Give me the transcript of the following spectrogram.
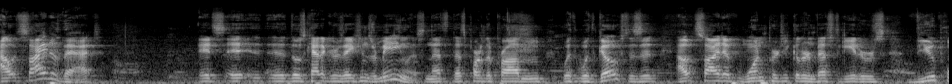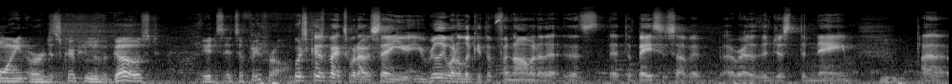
Outside of that, it's it, it, those categorizations are meaningless, and that's that's part of the problem with with ghosts. Is that outside of one particular investigator's viewpoint or description of a ghost, it's it's a free for all. Which goes back to what I was saying. You, you really want to look at the phenomena that, that's at the basis of it, uh, rather than just the name. Uh,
